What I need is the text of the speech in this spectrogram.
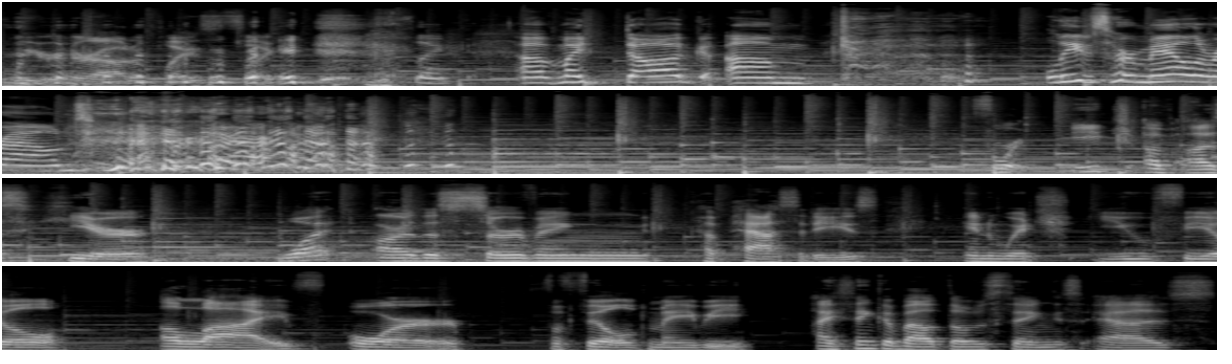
weird or out of place. It's like, it's like uh, my dog um, leaves her mail around everywhere. For each of us here, what are the serving capacities in which you feel alive or fulfilled, maybe? I think about those things as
